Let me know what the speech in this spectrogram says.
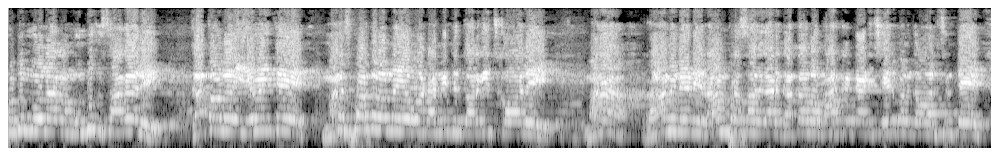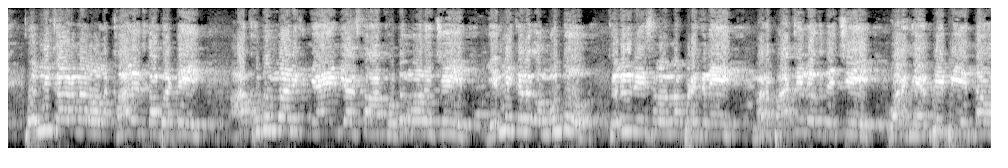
కుటుంబంలాగా ముందుకు సాగాలి. గతంలో ఏవైతే మనస్పర్ధలు ఉన్నాయో వాటన్నిటిని తొలగించుకోవాలి. మన రామినేని రామ్ ప్రసాద్ గారు గతంలో మార్కెట్ యార్డ్ చైర్మన్ కావాల్సి ఉంటే కొన్ని కారణాల వల్ల కాలేదు కాబట్టి ఆ కుటుంబానికి న్యాయం చేస్తా ఆ కుటుంబం నుంచి ఎన్నికలకు ముందు తెలుగుదేశంలో ఉన్నప్పటికీ మన పార్టీలోకి తెచ్చి వాళ్ళకి ఎంపీపీ ఇద్దాం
